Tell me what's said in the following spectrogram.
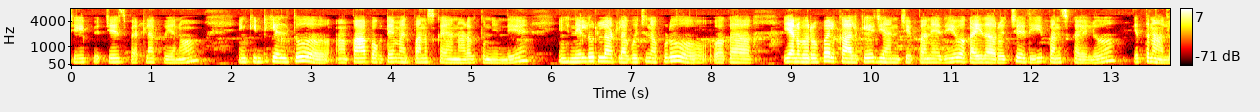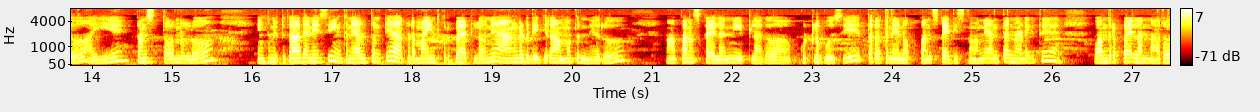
చేయి చేసి పెట్టలేకపోయాను. ఇంక ఇంటికి వెళ్తూ పాప ఒకటే మన పనసకాయ అని అడుగుతుండింది. ఇంక నెల్లూరులో అట్లాగ వచ్చినప్పుడు ఒక ఎనభై రూపాయలు కాలు కేజీ అని చెప్పి అనేది ఒక ఐదు ఆరు వచ్చేది పనసకాయలు విత్తనాలు అవి పనస తొండలు ఇంక ఇటు కాదనేసి ఇంక వెళ్తుంటే అక్కడ మా ఇంటికురిపేటలోనే అంగడి దగ్గర అమ్ముతున్నారు. పనసకాయలన్నీ ఇట్లాగా గుట్లు పోసి తర్వాత నేను ఒక పనసకాయ తీసుకున్నాను. ఎంత అని అడిగితే వంద రూపాయలు అన్నారు.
